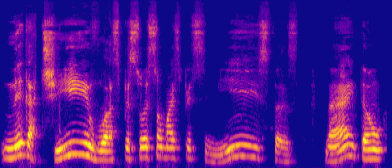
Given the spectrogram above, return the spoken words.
negativo, as pessoas são mais pessimistas, né? Então,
